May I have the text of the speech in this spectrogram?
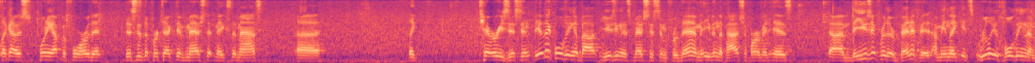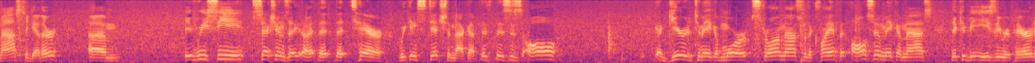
Like I was pointing out before that this is the protective mesh that makes the mask uh, like tear resistant. The other cool thing about using this mesh system for them, even the patch department, is um, they use it for their benefit. I mean, like it's really holding the mass together. Um, if we see sections that, uh, that, that tear, we can stitch them back up. This, this is all uh, geared to make a more strong mass for the client, but also make a mass that could be easily repaired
